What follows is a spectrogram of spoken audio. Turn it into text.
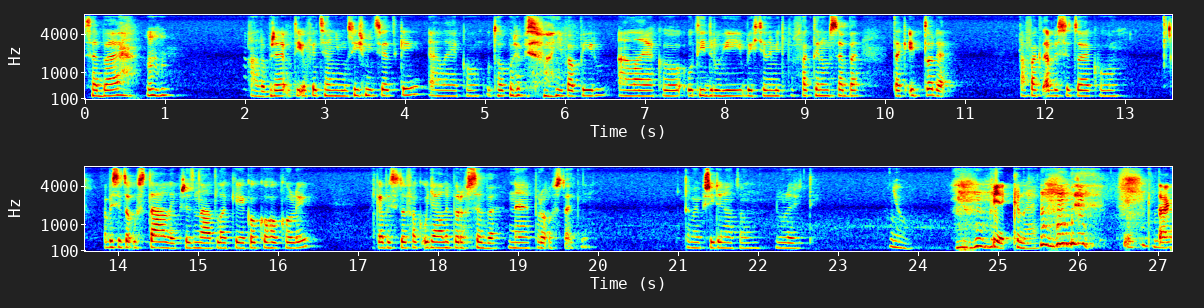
sebe, mm. a dobře, u té oficiální musíš mít svědky, ale jako u toho podepisování papíru, ale jako u té druhé by chtěli mít fakt jenom sebe, tak i to jde. A fakt, aby si to jako aby si to ustáli přes nátlaky jako kohokoliv, tak aby si to fakt udělali pro sebe, ne pro ostatní. To mi přijde na tom důležitý. Jo. Pěkné. Pěkné. tak,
